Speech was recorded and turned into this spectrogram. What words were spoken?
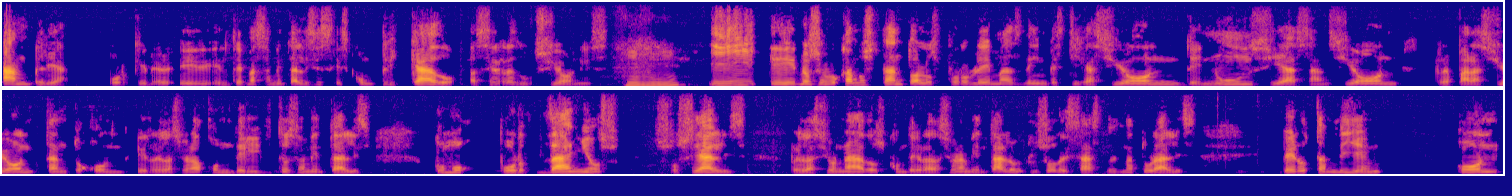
amplia, porque eh, en temas ambientales es, complicado hacer reducciones. Y eh, nos enfocamos tanto a los problemas de investigación, denuncia, sanción, reparación, tanto con, eh, relacionado con delitos ambientales como por daños sociales relacionados con degradación ambiental o incluso desastres naturales, pero también con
